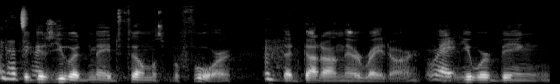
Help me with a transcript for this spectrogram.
That's right. because you had made films before that got on their radar, Right. And you were being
